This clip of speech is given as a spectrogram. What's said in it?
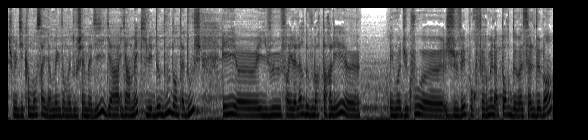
Je me dis Comment ça, il y a un mec dans ma douche? Elle m'a dit Il y a, y a, un mec, il est debout dans ta douche et il veut, enfin, il a l'air de vouloir parler. Et moi, du coup, je vais pour fermer la porte de ma salle de bain.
